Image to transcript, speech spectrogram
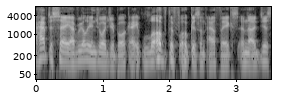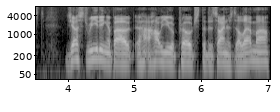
have to say, I've really enjoyed your book. I love the focus on ethics, and I just just reading about how you approach the designer's dilemma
